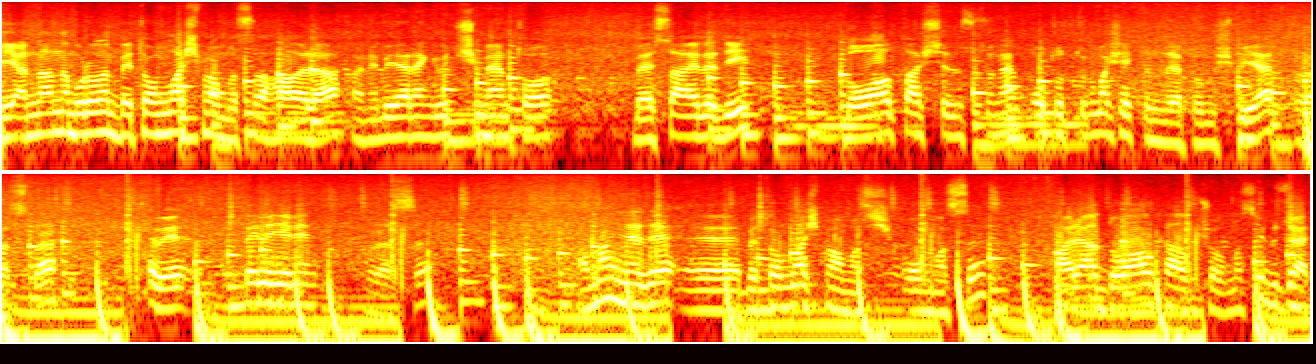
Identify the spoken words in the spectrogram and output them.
Bir yandan da buranın betonlaşmaması hala hani bir herhangi bir çimento vesaire değil. Doğal taşların üstüne oturtturma şeklinde yapılmış bir yer burası da. Tabi belediyenin burası. Ama yine de e, betonlaşmaması olması, hala doğal kalmış olması güzel.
